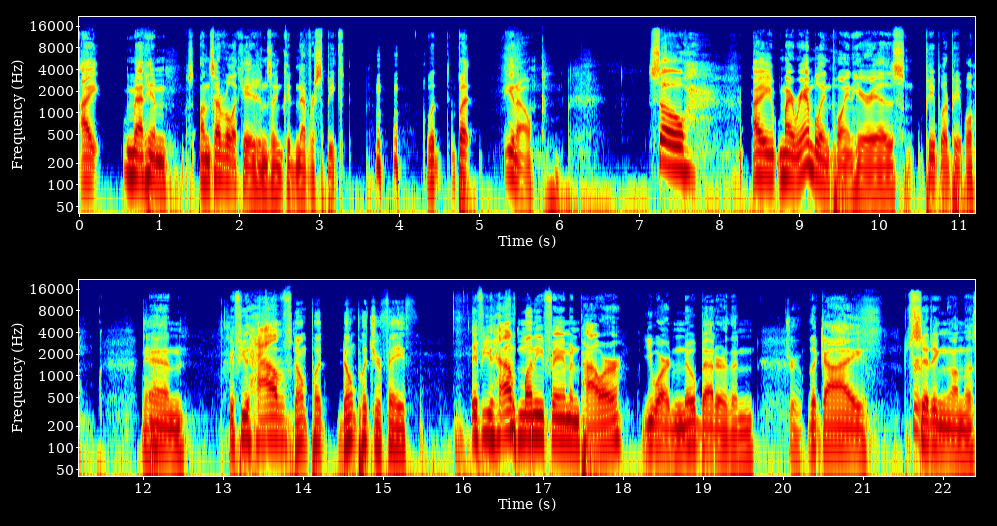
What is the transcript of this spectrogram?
I met him on several occasions and could never speak. Would- but you know, so I my rambling point here is people are people, Yeah. and if you have Don't put don't put your faith if you have money, fame, and power, you are no better than True. the guy sitting on the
